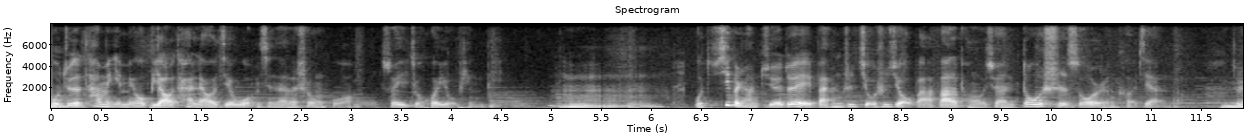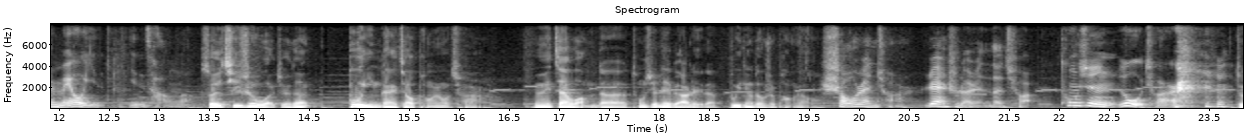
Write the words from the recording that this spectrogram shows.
我觉得他们也没有必要太了解我们现在的生活，所以就会有屏蔽。嗯。嗯，我基本上绝对百分之九十九吧发的朋友圈都是所有人可见的，就是没有隐隐藏了。所以其实我觉得不应该叫朋友圈儿，因为在我们的通讯列表里的不一定都是朋友，熟人圈儿，认识的人的圈儿。通讯录圈儿，就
